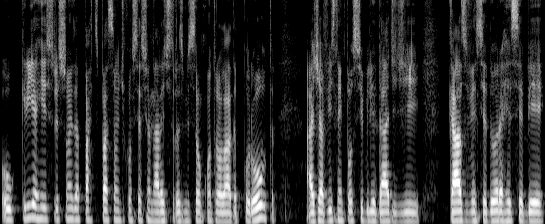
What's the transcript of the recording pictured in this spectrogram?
ou cria restrições à participação de concessionárias de transmissão controlada por outra, haja vista a impossibilidade de, caso vencedora, receber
